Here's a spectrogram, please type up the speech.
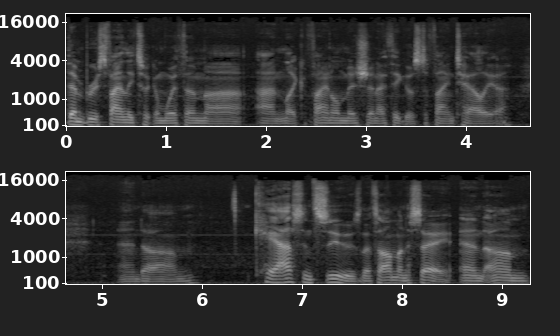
then Bruce finally took him with him uh, on like a final mission. I think it was to find Talia, and um, chaos ensues. That's all I'm gonna say. And um,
